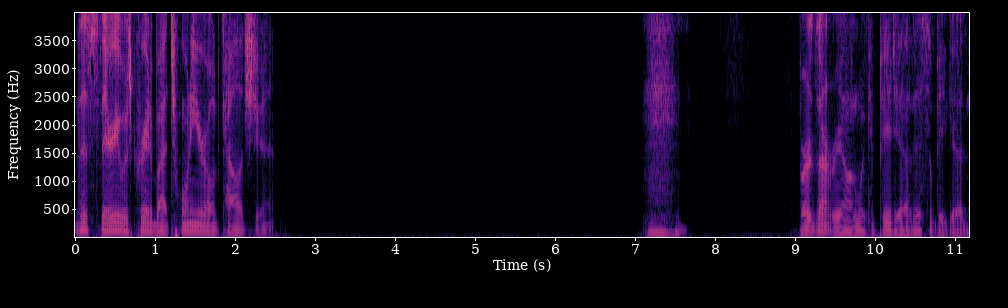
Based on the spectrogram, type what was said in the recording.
this theory was created by a 20 year old college student. Birds aren't real on Wikipedia. This will be good.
